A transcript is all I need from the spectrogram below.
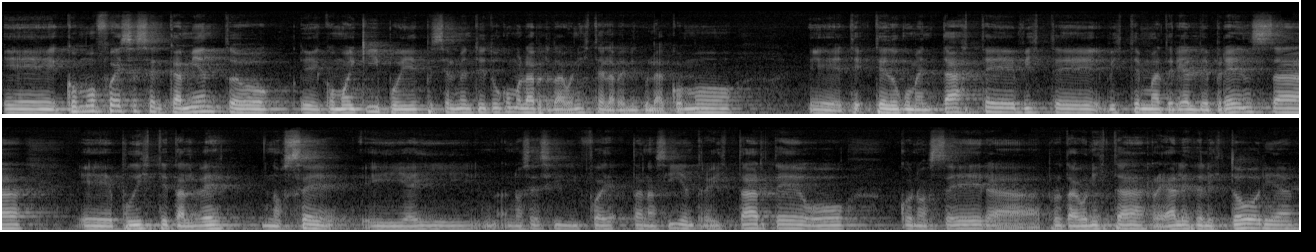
eh, ¿cómo fue ese acercamiento eh, como equipo y especialmente tú como la protagonista de la película? ¿Cómo, eh, te, te documentaste, viste, viste material de prensa, eh, pudiste tal vez, no sé, y ahí no sé si fue tan así, entrevistarte o conocer a protagonistas reales de la historia.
